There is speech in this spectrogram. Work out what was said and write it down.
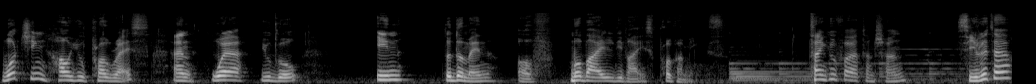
watching how you progress and where you go in the domain of mobile device programming. Thank you for your attention. See you later.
